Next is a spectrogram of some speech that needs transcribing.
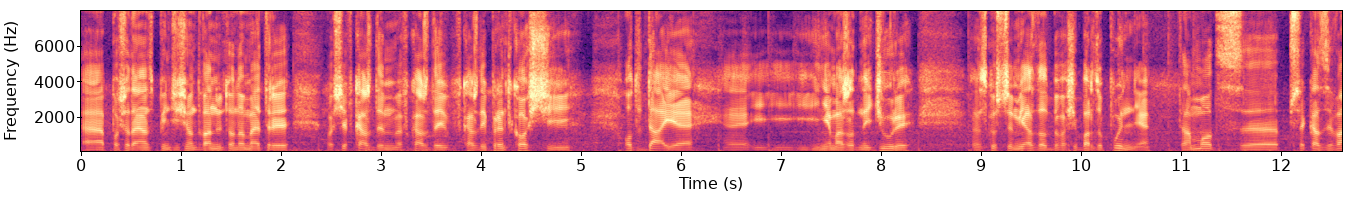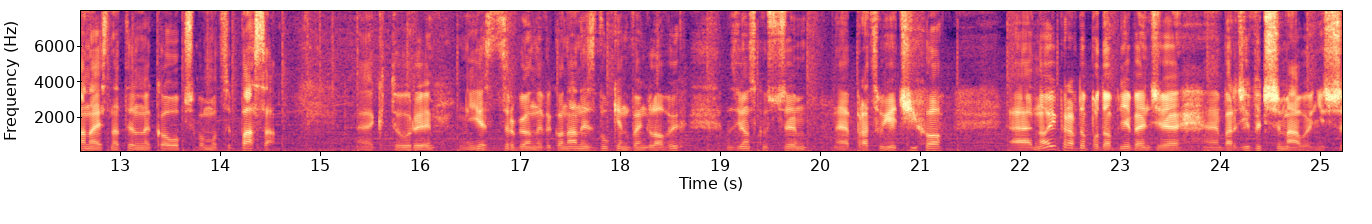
e, posiadając 52 Nm właściwie w, każdym, w, każdej, w każdej prędkości oddaje e, i, i, i nie ma żadnej dziury. W związku z czym jazda odbywa się bardzo płynnie. Ta moc e, przekazywana jest na tylne koło przy pomocy pasa e, który jest zrobiony, wykonany z włókien węglowych, w związku z czym pracuje cicho, no i prawdopodobnie będzie e, bardziej wytrzymały niż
